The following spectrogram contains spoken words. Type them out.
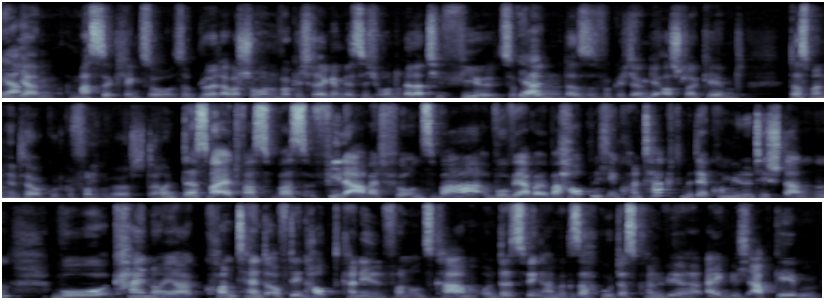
ja. ja, Masse klingt so, so blöd, aber schon wirklich regelmäßig und relativ viel zu ja. pinnen. Das ist wirklich irgendwie ausschlaggebend, dass man hinterher auch gut gefunden wird. Dann. Und das war etwas, was viel Arbeit für uns war, wo wir aber überhaupt nicht in Kontakt mit der Community standen, wo kein neuer Content auf den Hauptkanälen von uns kam. Und deswegen haben wir gesagt, gut, das können wir eigentlich abgeben.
